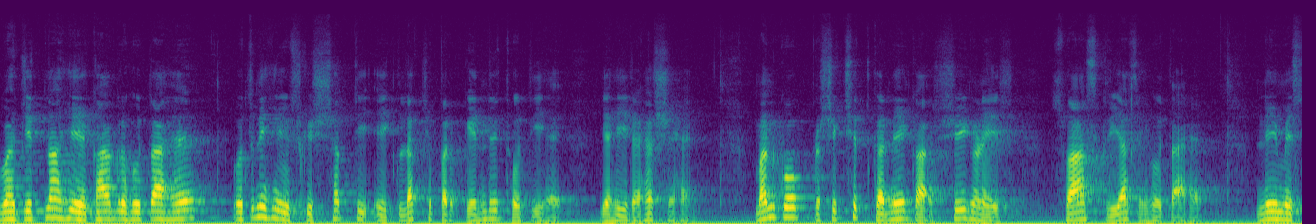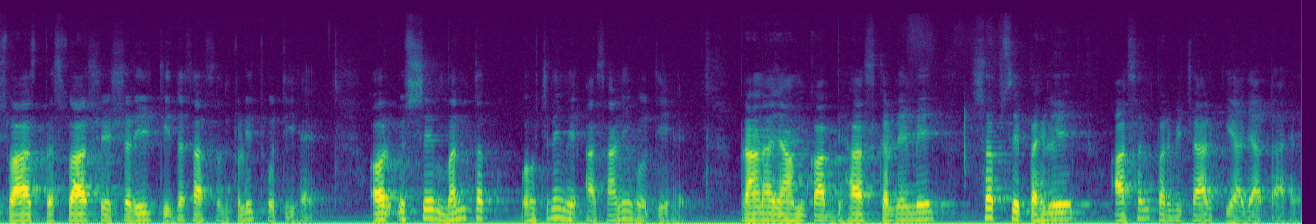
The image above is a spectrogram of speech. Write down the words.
वह जितना ही एकाग्र होता है, उतनी ही उसकी शक्ति एक लक्ष्य पर केंद्रित होती है। यही रहस्य है। मन को प्रशिक्षित करने का श्री गणेश श्वास क्रिया से होता है। नियमित श्वास प्रश्वास से शरीर की दशा संतुलित होती है और उससे मन तक पहुँचने में आसानी होती है। प्राणायाम का अभ्यास करने में सबसे पहले आसन पर विचार किया जाता है।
